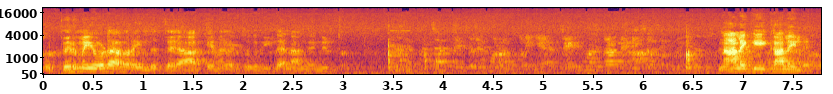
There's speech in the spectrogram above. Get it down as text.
ஒரு பெருமையோடு அவரை இந்த ஆர்கே நகர் தொகுதியில் நாங்கள் நிறுத்துறோம். நாளைக்கு காலையில்.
